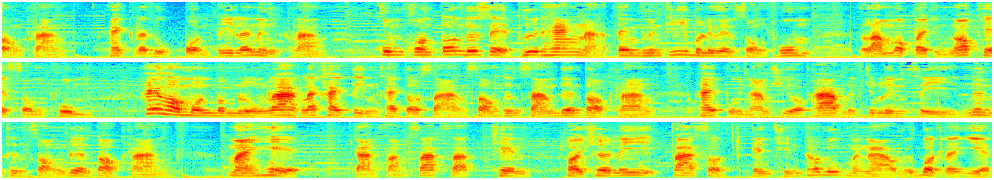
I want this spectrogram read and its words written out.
สองครั้ง ให้กระดูกป่นปีละหนึ่งครั้ง คุมโคนต้นด้วยเศษพืชแห้งหนาเต็มพื้นที่บริเวณทรงพุ่ม ล้ำออกไปถึงนอกเขตทรงพุ่มให้ฮอร์โมนบำรุงรากและไคตินไคโตซาน2-3 เดือนต่อครั้ง ให้ปุ๋ยน้ำชีวภาพหรือจุลินทรีย์ 1-2 เดือนต่อครั้ง หมายเหตุ การฝังซากสัตว์ เช่นพลอยเชอรี่ปลาสด เป็นชิ้นเท่าลูกมะนาวหรือบดละเอียด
